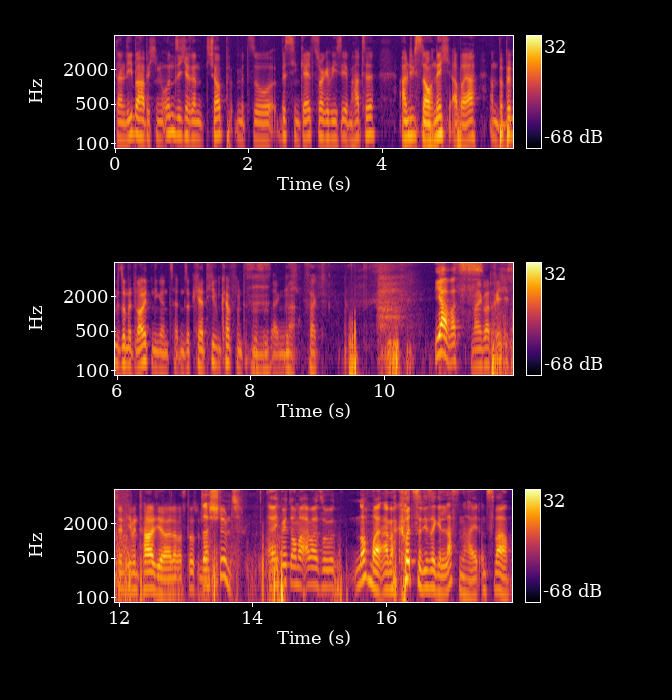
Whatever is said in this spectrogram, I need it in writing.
Dann lieber habe ich einen unsicheren Job mit so ein bisschen Geldstruggle, wie ich es eben hatte. Am liebsten auch nicht, aber ja, und bin so mit Leuten die ganze Zeit, in so kreativen Köpfen, das ist es Mhm. eigentlich. Ja, Fakt. Ja, was. Mein Gott, richtig sentimental hier, Alter, was ist los mit Das stimmt. Äh, Ich möchte noch mal einmal so, noch mal einmal kurz zu dieser Gelassenheit. Und zwar,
